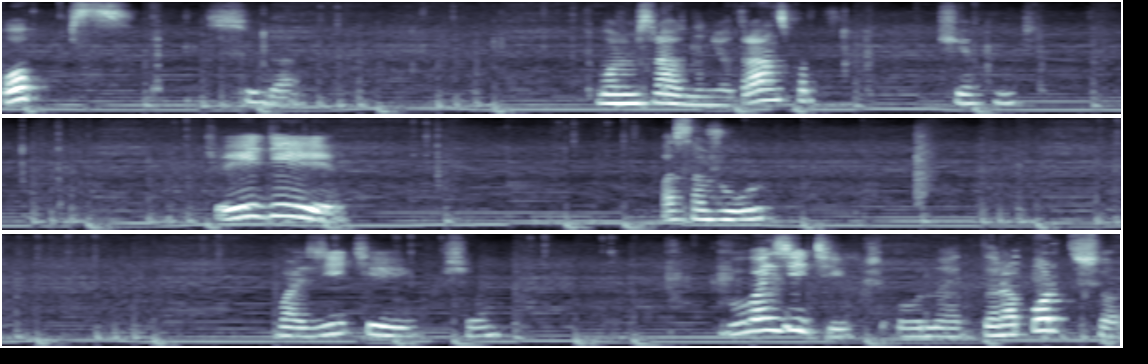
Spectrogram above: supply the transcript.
Опс. Сюда. Можем сразу на нее транспорт чекнуть. Все, иди. Пассажир. Возите их, все. Вывозите их на этот аэропорт, все.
